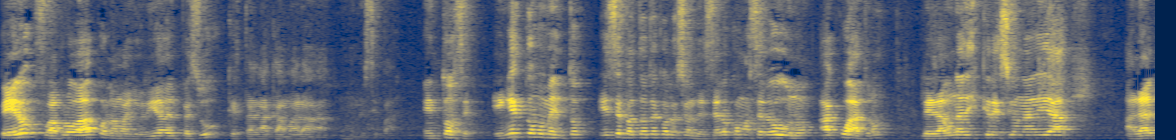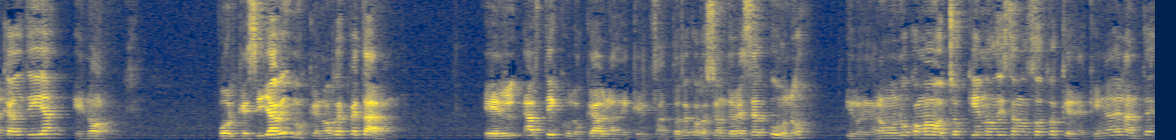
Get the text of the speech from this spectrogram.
Pero fue aprobada por la mayoría del PSU que está en la Cámara Municipal. Entonces, en estos momentos, ese factor de corrección de 0,01 a 4 le da una discrecionalidad a la alcaldía enorme. Porque si ya vimos que no respetaron el artículo que habla de que el factor de corrección debe ser 1 y lo llevaron a 1,8, ¿quién nos dice a nosotros que de aquí en adelante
